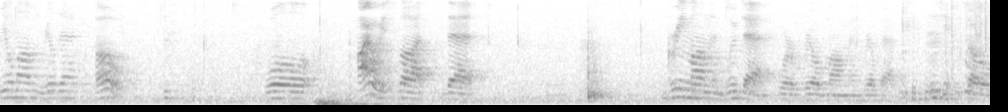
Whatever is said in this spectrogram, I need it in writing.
Real mom and real dad? Oh. Well, I always thought that green mom and blue dad were real mom and real dad. so,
